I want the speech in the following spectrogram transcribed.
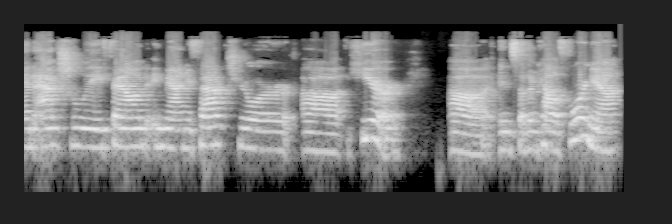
and actually found a manufacturer uh, here uh, in Southern California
